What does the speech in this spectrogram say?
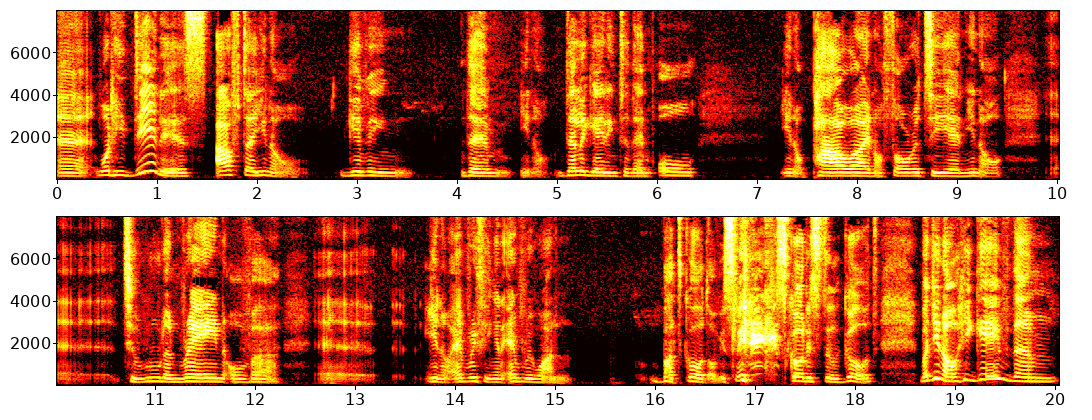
Uh, what he did is after you know giving them, you know, delegating to them all, you know, power and authority and you know uh, to rule and reign over, uh, you know, everything and everyone but God, obviously, because God is still God. But you know, He gave them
